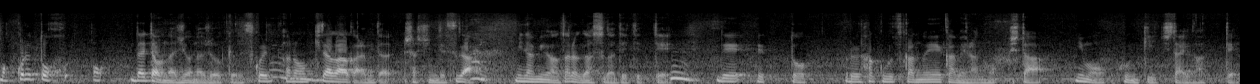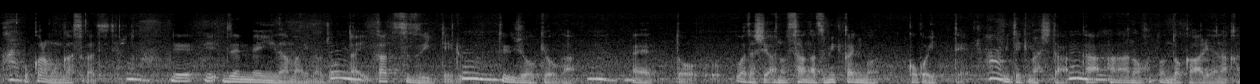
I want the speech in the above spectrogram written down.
まあ、これと大体同じような状況です。これ、あの北側から見た写真ですが、はい、南側からガスが出てて、うん、でえっとこれ博物館の A カメラの下にも噴気地帯があって、はい、ここからもガスが出てると、うん、で全面居だまりの状態が続いているという状況が、うん、えー、っと私あの3月3日にもここ行って見てきました。が、はい、あのほとんど変わりはなかっ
